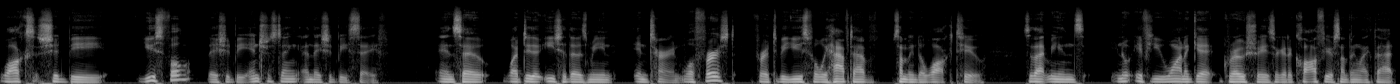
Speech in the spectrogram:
walks should be useful, they should be interesting, and they should be safe. And so, what do each of those mean in turn? Well, first, for it to be useful, we have to have something to walk to. So that means, you know, if you want to get groceries or get a coffee or something like that,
